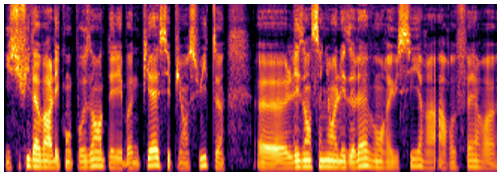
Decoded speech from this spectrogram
Il suffit d'avoir les composantes et les bonnes pièces, et puis ensuite, les enseignants et les élèves vont réussir à, refaire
